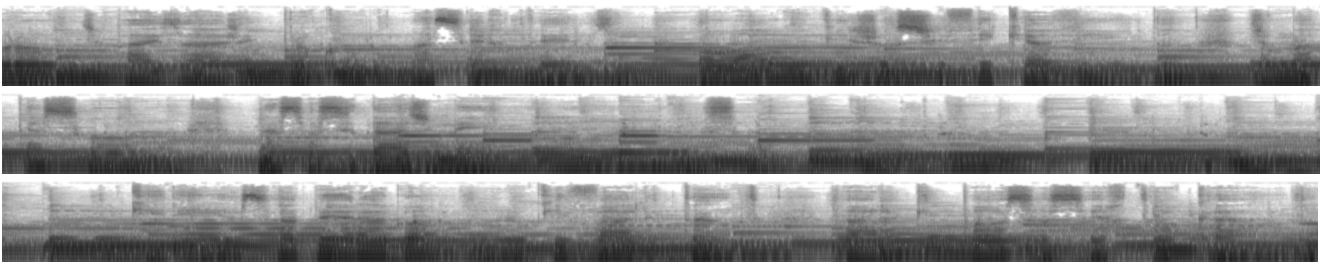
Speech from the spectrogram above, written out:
de paisagem, procuro uma certeza ou algo que justifique a vida de uma pessoa nessa cidade imensa. Queria saber agora o que vale tanto para que possa ser trocado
